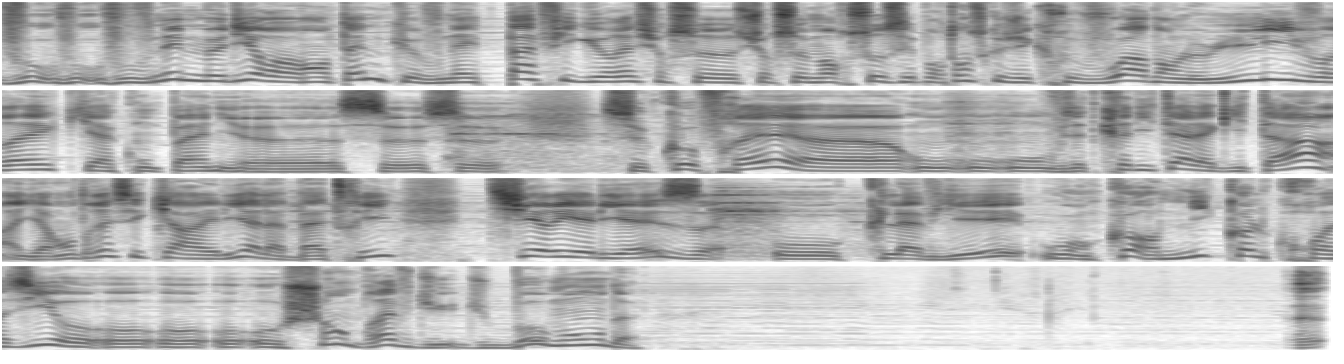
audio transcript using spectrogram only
Vous, venez de me dire hors antenne que vous n'avez pas figuré sur ce, sur ce morceau. C'est pourtant ce que j'ai cru voir dans le livret qui accompagne euh, ce, coffret. Euh, on, vous êtes crédité à la guitare. Il y a André Secarelli à la batterie, Thierry Eliez au clavier ou encore Nicole Croisy au, chant. Bref, du, beau monde. Euh,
